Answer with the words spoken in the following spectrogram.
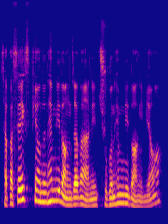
작가 세익스피어는 햄릿 왕자가 아닌 죽은 햄릿 왕이며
